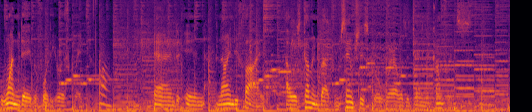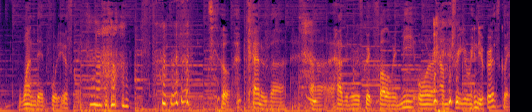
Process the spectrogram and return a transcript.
one day before the earthquake, oh, and in '95, I was coming back from San Francisco where I was attending a conference mm-hmm. one day before the earthquake. so, kind of uh, uh, having an earthquake following me, or I'm triggering the earthquake.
